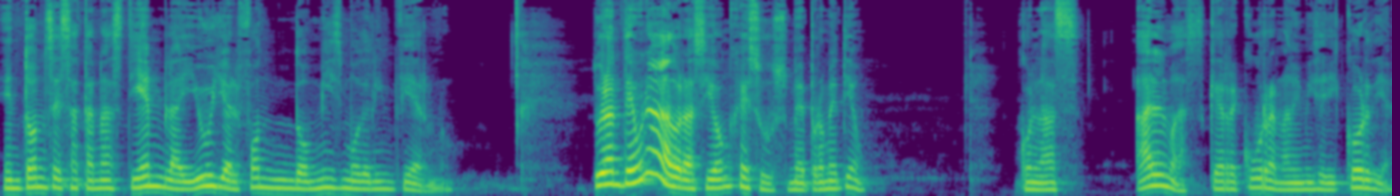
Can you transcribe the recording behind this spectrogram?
entonces Satanás tiembla y huye al fondo mismo del infierno. Durante una adoración Jesús me prometió, con las almas que recurran a mi misericordia,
